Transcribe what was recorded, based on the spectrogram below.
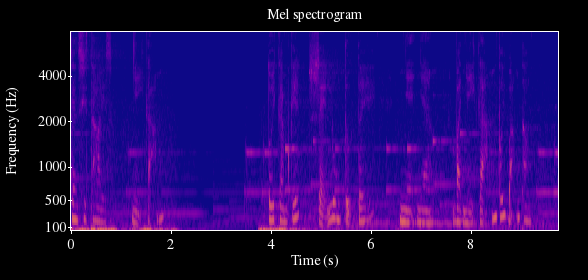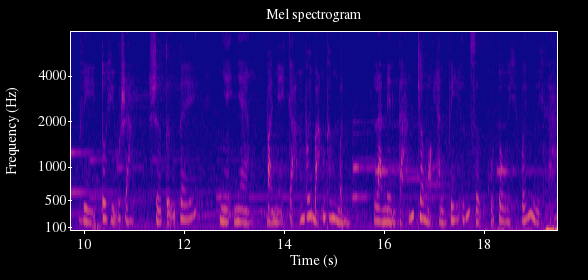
Sensitize, nhạy cảm. Tôi cam kết sẽ luôn tử tế nhẹ nhàng và nhạy cảm với bản thân. Vì tôi hiểu rằng sự tử tế, nhẹ nhàng và nhạy cảm với bản thân mình là nền tảng cho mọi hành vi ứng xử của tôi với người khác.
